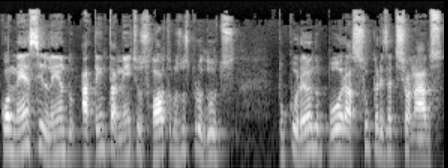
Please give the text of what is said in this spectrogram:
Comece lendo atentamente os rótulos dos produtos, procurando por açúcares adicionados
